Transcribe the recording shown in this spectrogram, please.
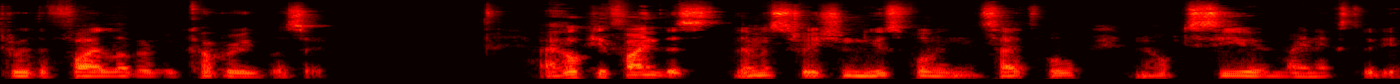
through the file level recovery wizard. I hope you find this demonstration useful and insightful and hope to see you in my next video.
